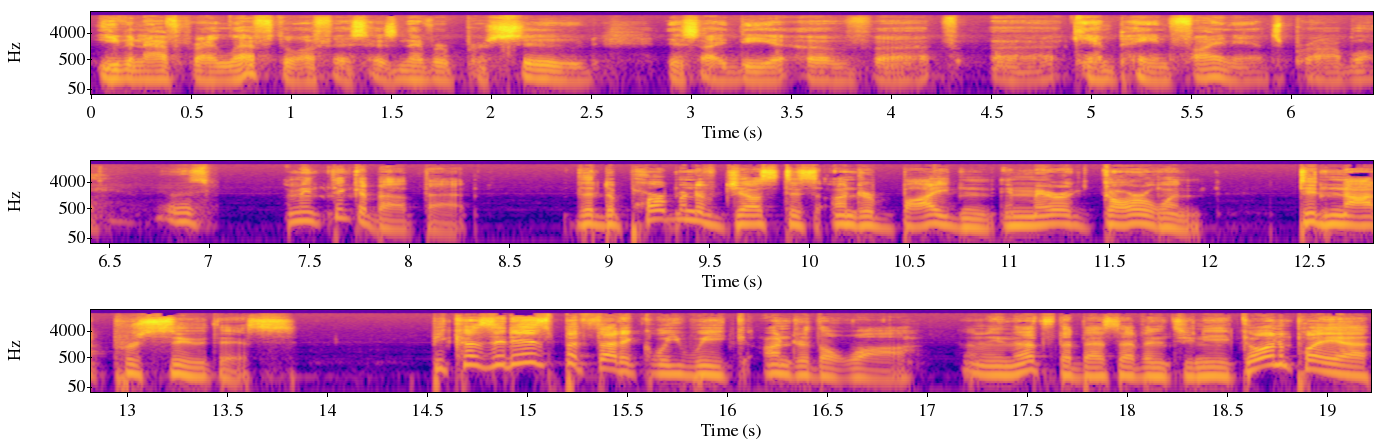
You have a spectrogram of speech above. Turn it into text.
even after I left office, has never pursued this idea of uh, uh campaign finance problem. Was- I mean, think about that. The Department of Justice under Biden and Merrick Garland did not pursue this because it is pathetically weak under the law. I mean, that's the best evidence you need. Go and play a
